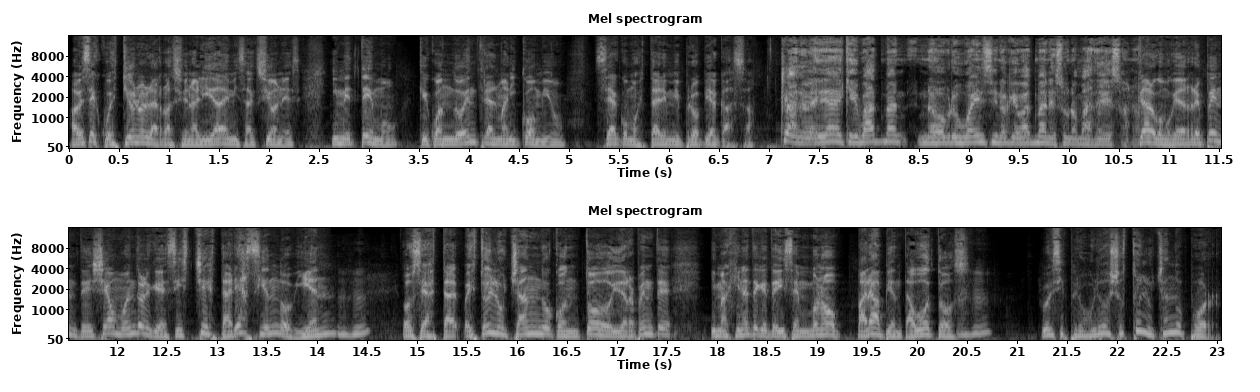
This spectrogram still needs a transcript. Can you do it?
A veces cuestiono la racionalidad de mis acciones y me temo que cuando entre al manicomio sea como estar en mi propia casa. Claro, la idea de que Batman, no Bruce Wayne, sino que Batman es uno más de esos, ¿no? Claro, como que de repente llega un momento en el que decís, che, ¿estaré haciendo bien? O sea, está- estoy luchando con todo y de repente, imagínate que te dicen, bueno, pará, piantavotos. Y vos decís, pero boludo, yo estoy luchando por...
